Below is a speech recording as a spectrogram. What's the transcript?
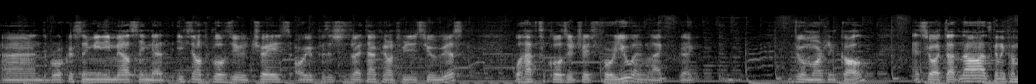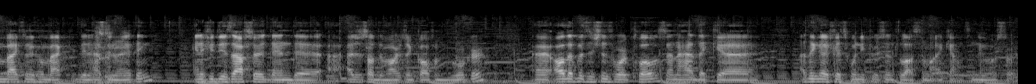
and the broker sent me an email saying that if you don't close your trades or your positions right now, if you to reduce your risk, we'll have to close your trades for you and like like do a margin call. And so I thought, no, it's gonna come back, it's gonna come back. Didn't have to do anything. And a few days after, then the, I just saw the margin call from the broker. Uh, all the positions were closed, and I had like uh, I think like a 20% loss on my account, and it was sorry.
